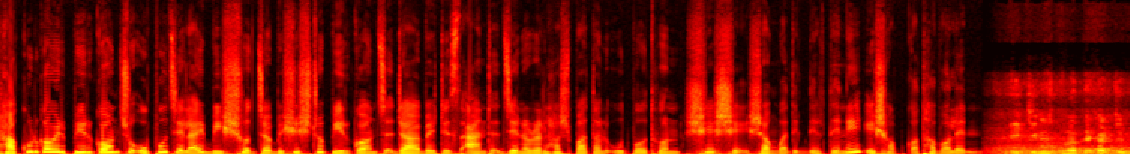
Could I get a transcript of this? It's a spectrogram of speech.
ঠাকুরগাঁওয়ের পীরগঞ্জ উপজেলায় বিশ্বজ্জা বিশিষ্ট পীরগঞ্জ ডায়াবেটিস অ্যান্ড জেনারেল হাসপাতাল উদ্বোধন শেষে সাংবাদিকদের তিনি এসব কথা বলেন। এই জিনিসগুলো দেখার জন্য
